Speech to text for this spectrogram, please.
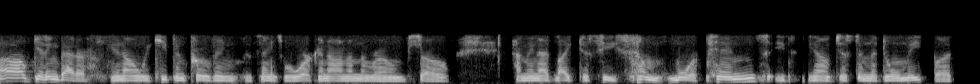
Oh, getting better. You know, we keep improving the things we're working on in the room. So, I mean, I'd like to see some more pins, you know, just in the dual meet, but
